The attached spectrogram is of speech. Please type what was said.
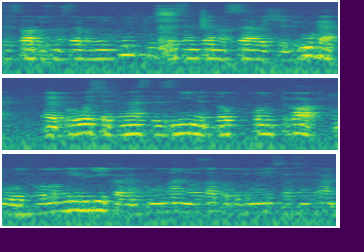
це статус населеного пункту, СМТ на селище. Друге, е, просять внести зміни до контракту з головним лікарем комунального закладу Доманівська центральна.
